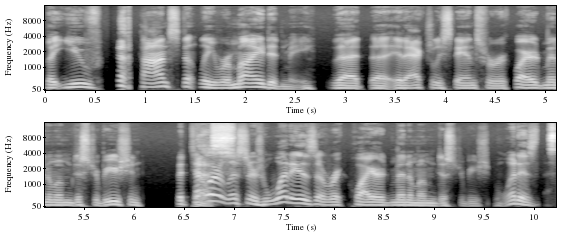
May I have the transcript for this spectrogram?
but you've constantly reminded me that uh, it actually stands for required minimum distribution. But tell yes. our listeners what is a required minimum distribution? What is that?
